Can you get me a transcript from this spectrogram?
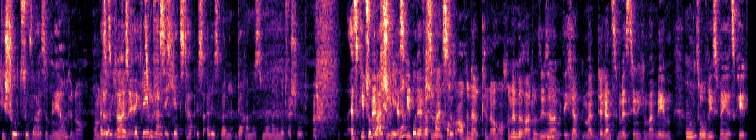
die Schuldzuweisung. Ja, ne? genau. Um also jedes Problem, was ich jetzt habe, ist alles, meine, daran ist nur meine Mutter schuld. Es gibt Zum Menschen, Beispiel, es ne? gibt Oder Menschen, was meinst du? Mhm. auch, auch in der, genau, auch in der Beratung, die sagen, ich habe der ganze Mist, den ich in meinem Leben Mhm. und so wie es mir jetzt geht,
